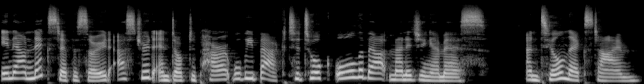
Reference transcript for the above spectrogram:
In our next episode, Astrid and Dr. Parratt will be back to talk all about managing MS. Until next time.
